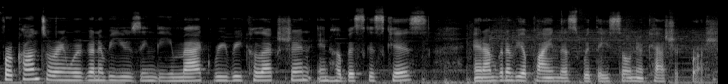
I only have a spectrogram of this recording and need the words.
For contouring, we're going to be using the MAC Riri collection in Hibiscus Kiss, and I'm going to be applying this with a Sonia Kashuk brush.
